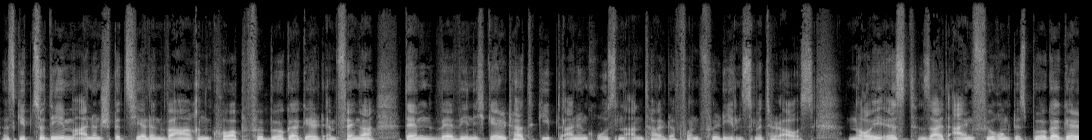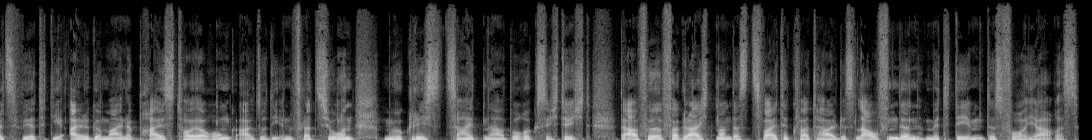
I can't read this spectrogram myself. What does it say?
Es gibt zudem einen speziellen Warenkorb für Bürgergeldempfänger, denn wer wenig Geld hat, gibt einen großen Anteil davon für Lebensmittel aus. Neu ist, seit Einführung des Bürgergelds wird die allgemeine Preisteuerung, also die Inflation, möglichst zeitnah berücksichtigt. Dafür vergleicht man das zweite Quartal des laufenden mit dem des Vorjahres.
